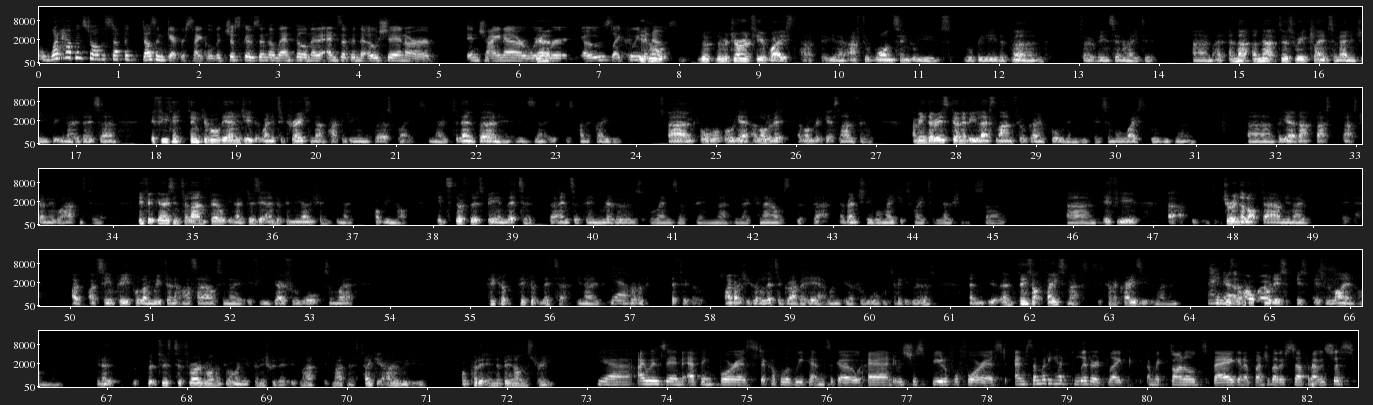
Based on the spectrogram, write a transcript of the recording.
what happens to all the stuff that doesn't get recycled? It just goes in the landfill and then it ends up in the ocean or in China or wherever yeah. it goes. Like who even It'll, knows? The, the majority of waste, uh, you know, after one single use, will be either burned, so it'll be incinerated, um, and, and, that and that does reclaim some energy. But you know, there's um, if you th- think of all the energy that went into creating that packaging in the first place, you know, to then burn it is uh, is, is kind of crazy. Um, or, or yeah, a lot of it a lot of it gets landfilled. I mean, there is going to be less landfill going forward in the UK, so more waste will be burned. Um, but yeah, that, that's that's generally what happens to it. If it goes into landfill, you know, does it end up in the ocean? You know, probably not. It's stuff that's being littered that ends up in rivers or ends up in uh, you know canals that, that eventually will make its way to the ocean. So um, if you uh, during the lockdown, you know, I've I've seen people and we've done it ourselves. You know, if you go for a walk somewhere, pick up pick up litter. You know, yeah. you've got a litter. I've actually got a litter grabber here. When we go for a walk, we take it with us. And and things like face masks is kind of crazy at the moment because the whole world is, is is reliant on them. You know, but just to throw them on the floor when you finish with it is mad. Is madness. Take it home with you, or put it in the bin on the street. Yeah, I was in Epping Forest a couple of weekends ago and it was just beautiful forest. And somebody had littered like a McDonald's bag and a bunch of other stuff. And I was just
